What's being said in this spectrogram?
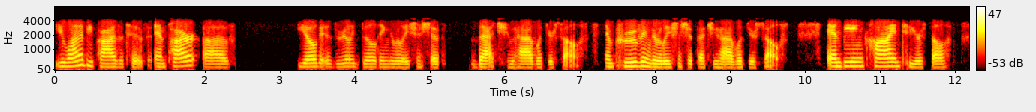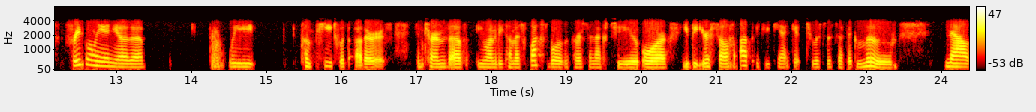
you want to be positive. And part of yoga is really building the relationship that you have with yourself, improving the relationship that you have with yourself, and being kind to yourself. Frequently in yoga, we compete with others in terms of you want to become as flexible as the person next to you, or you beat yourself up if you can't get to a specific move. Now,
